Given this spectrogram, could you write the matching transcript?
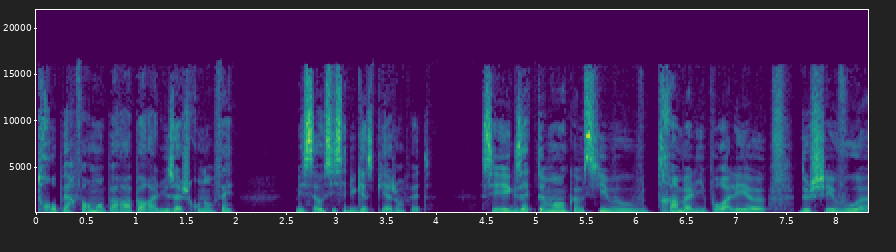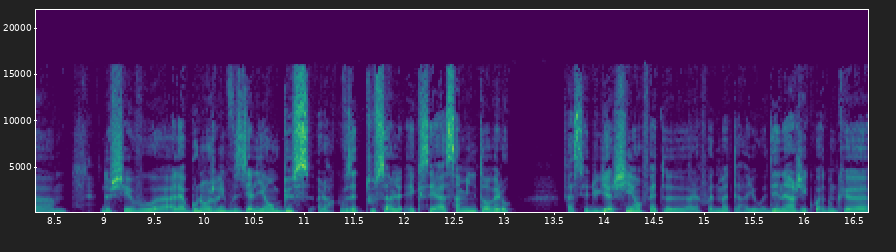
trop performants par rapport à l'usage qu'on en fait, mais ça aussi c'est du gaspillage en fait. C'est exactement comme si vous vous trimballiez pour aller euh, de chez vous à, de chez vous à la boulangerie, vous y alliez en bus alors que vous êtes tout seul et que c'est à cinq minutes en vélo. Enfin, c'est du gâchis en fait, euh, à la fois de matériaux et d'énergie quoi. Donc euh,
